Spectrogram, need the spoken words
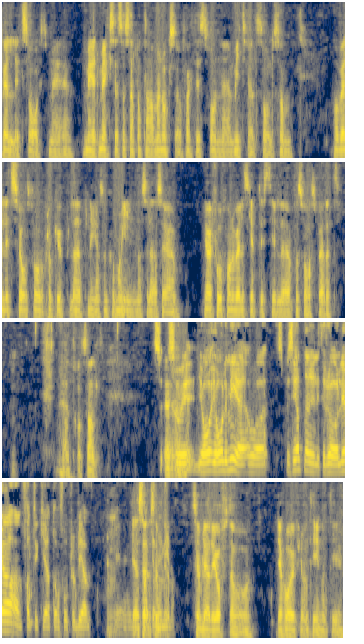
väldigt svagt med, med Mexes och Zapatar men också faktiskt från eh, mittfältshåll som har väldigt svårt för att plocka upp löpningar som kommer in och sådär. Så jag, jag är fortfarande väldigt skeptisk till eh, försvarsspelet. Eh, trots allt. Så, Eh. så jag, jag håller med. Och speciellt när det är lite rörliga anfall tycker jag att de får problem. Eh, Ja, så- så- Milan. Så blir det ju ofta och det har ju Fiorentina till,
